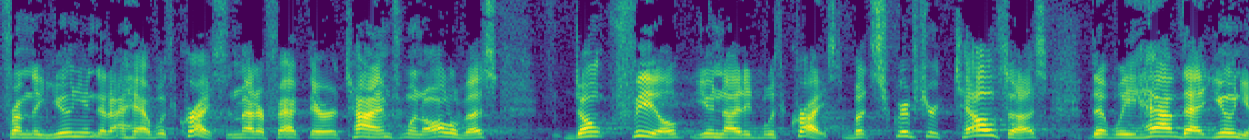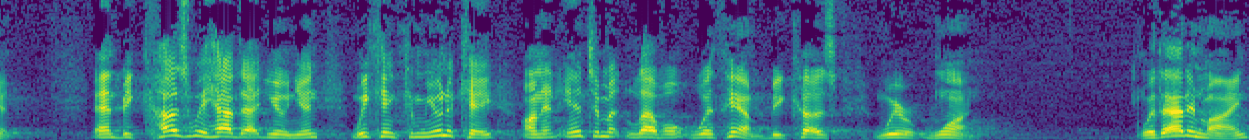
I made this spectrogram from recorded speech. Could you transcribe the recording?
from the union that I have with Christ. As a matter of fact, there are times when all of us don't feel united with Christ. But Scripture tells us that we have that union. And because we have that union, we can communicate on an intimate level with Him because we're one. With that in mind,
